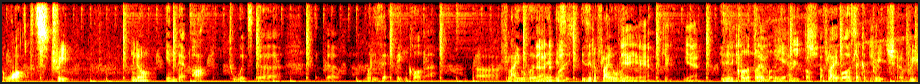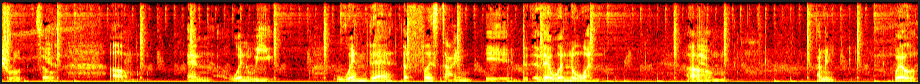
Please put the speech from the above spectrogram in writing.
walked straight, you know, in that park towards the the what is that thing called? Uh, uh, flyover. The is, it, is, it, is it a flyover? Yeah, yeah, yeah. Okay. Yeah. Is it Yeah, called a flyover? flyover, yeah, a, a flyover. It's like a Yeah. bridge, a bridge road. So, Yeah. um, and when we went there the first time, it, there were no one. Um, I mean, well,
